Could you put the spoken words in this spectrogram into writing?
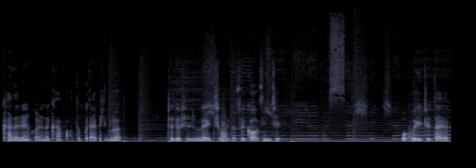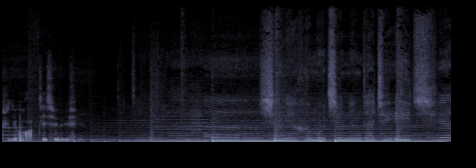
看待任何人的看法都不带评论，这就是人类智慧的最高境界。我会一直带着这句话继续旅行。想念和母亲能代替一切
